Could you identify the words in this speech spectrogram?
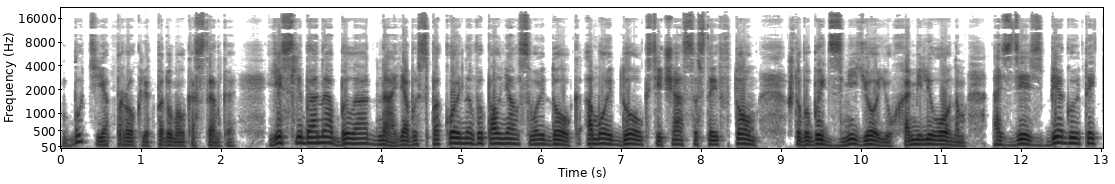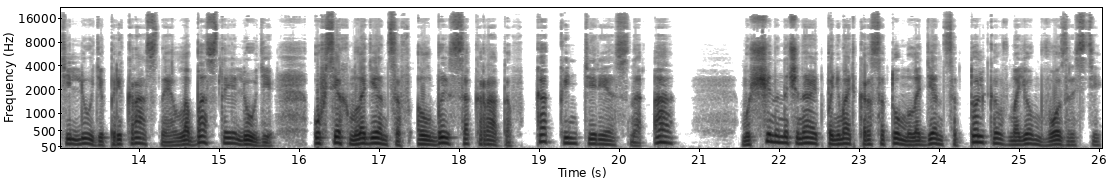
«Будь я проклят», — подумал Костенко. «Если бы она была одна, я бы спокойно выполнял свой долг, а мой долг сейчас состоит в том, чтобы быть змеёю, хамелеоном, а здесь бегают эти люди, прекрасные, лобастые люди. У всех младенцев лбы Сократов. Как интересно, а?» Мужчина начинает понимать красоту младенца только в моем возрасте.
